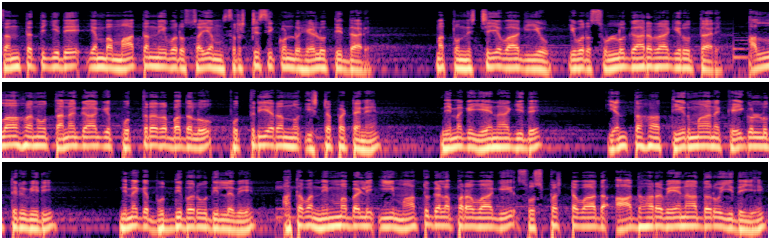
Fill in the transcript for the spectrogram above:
ಸಂತತಿಯಿದೆ ಎಂಬ ಮಾತನ್ನಿವರು ಸ್ವಯಂ ಸೃಷ್ಟಿಸಿಕೊಂಡು ಹೇಳುತ್ತಿದ್ದಾರೆ. ಮತ್ತು ನಿಶ್ಚಯವಾಗಿಯೂ ಇವರು ಸುಳ್ಳುಗಾರರಾಗಿರುತ್ತಾರೆ. ಅಲ್ಲಾಹನು ತನಗಾಗಿ ಪುತ್ರರ ಬದಲು ಪುತ್ರಿಯರನ್ನು ಇಷ್ಟಪಟ್ಟನೆ? ನಿಮಗೆ ಏನಾಗಿದೆ? ಎಂತಹ ತೀರ್ಮಾನ ಕೈಗೊಳ್ಳುತ್ತಿರುವಿರಿ? ನಿಮಗೆ ಬುದ್ಧಿ ಬರುವುದಿಲ್ಲವೇ? ಅಥವಾ ನಿಮ್ಮ ಬಳಿ ಈ ಮಾತುಗಳ ಪರವಾಗಿ ಸುಸ್ಪಷ್ಟವಾದ ಆಧಾರವೇನಾದರೂ ಇದೆಯೇ?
